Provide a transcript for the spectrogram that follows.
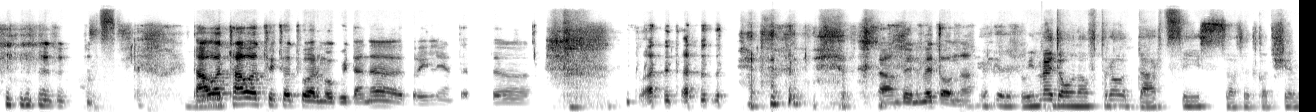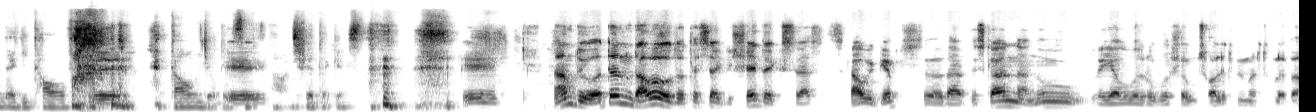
თავად თავად თვითონ თუ არ მოგვიტანა ბრილიანტები და პლანეტაზე. რამდენიმე ტონა. ვინმე დონავთ რომ დარცის ასე თქვა შემდეგი თაობა. გაუნჯობეს შედეგებს. კი. ნამდვილად და ნუ დავალოდოთ ესე იგი შედეგს რაც გავიგებთ დარტისგან, ანუ რეალურად როგორ შეუცვალეთ მიმართულება.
